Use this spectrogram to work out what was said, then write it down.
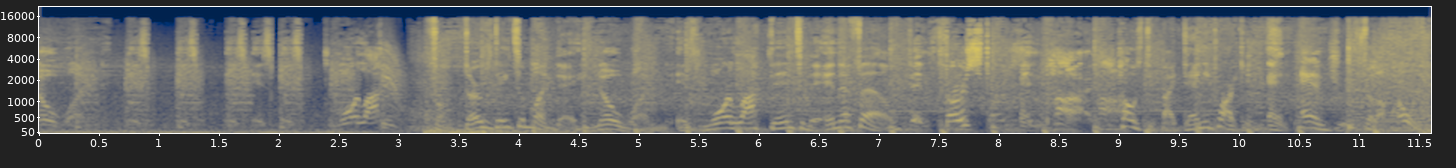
no one is is is is, is more locked in. From Thursday to Monday, no one is more locked into the NFL than First and Pod. Hosted by Danny Parkins and Andrew Fillipponi.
